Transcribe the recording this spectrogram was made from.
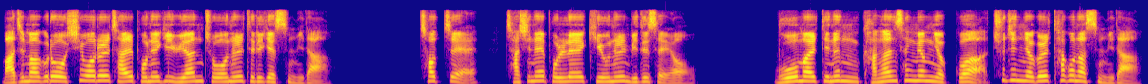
마지막으로 10월을 잘 보내기 위한 조언을 드리겠습니다. 첫째, 자신의 본래의 기운을 믿으세요. 무오말띠는 강한 생명력과 추진력을 타고났습니다.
